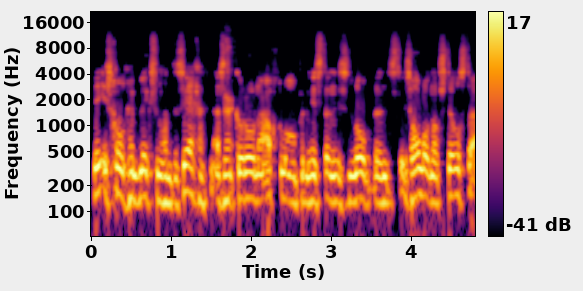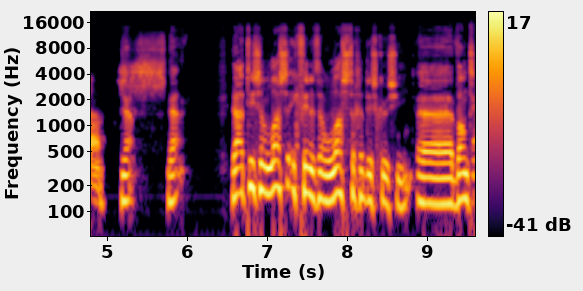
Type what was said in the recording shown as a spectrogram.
er is gewoon geen bliksem van te zeggen. Als Nee. de corona afgelopen is, dan is het lopen, dan is Holland nog stilstaan. ja, ja. Ja, het is een lastig, ik vind het een lastige discussie. Eh, want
